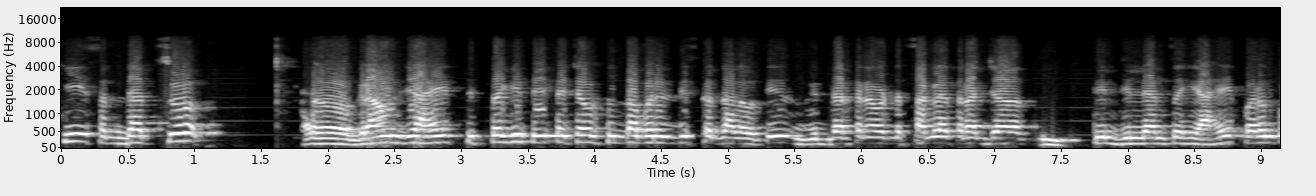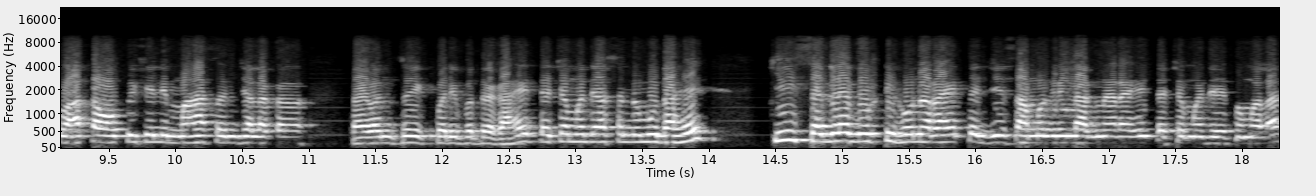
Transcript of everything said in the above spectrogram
की सध्याच ग्राउंड जे आहे ते स्थगित आहे त्याच्यावर सुद्धा बरेच डिस्कस झालं होते. विद्यार्थ्यांना वाटलं सगळ्याच राज्यातील जिल्ह्यांचं हे आहे. परंतु आता ऑफिशियली महासंचालक साहेबांचं एक परिपत्रक आहे. त्याच्यामध्ये असं नमूद आहे की सगळ्या गोष्टी होणार आहेत तर जे सामग्री लागणार आहे त्याच्यामध्ये तुम्हाला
